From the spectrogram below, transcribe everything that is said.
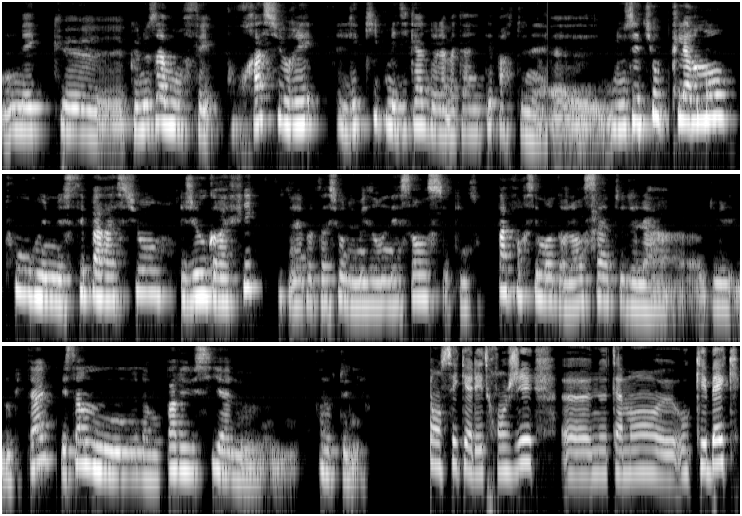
mais que, que nous avons fait pour rassurer l'équipe médicale de la maternité partenaire. Euh, nous étions clairement pour une séparation géographique de l'implantation de maisons de naissance qui ne sont pas forcément dans l'enceinte de l'hôpital, et ça, nous n'avons pas réussi à l'obtenir. On sait qu'à l'étranger, euh, notamment euh, au Québec,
